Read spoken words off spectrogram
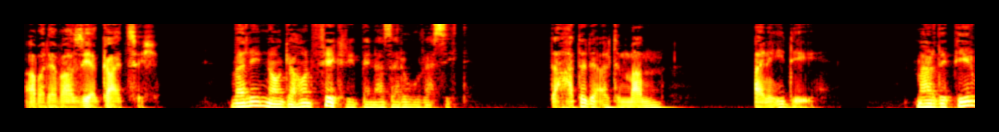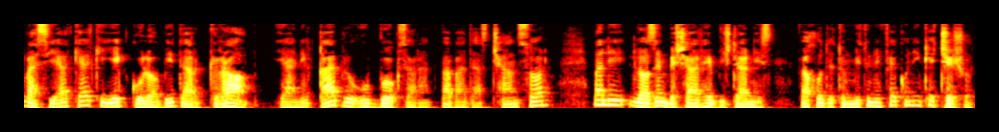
aber der war sehr geizig. ولی ناگهان فکری به نظر او رسید. Da hatte der alte Mann eine Idee. مرد پیر وصیت کرد که یک گلابی در گراب یعنی قبر او بگذارند و بعد از چند سال ولی لازم به شرح بیشتر نیست و خودتون می‌تونید فکر کنین که چه شد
